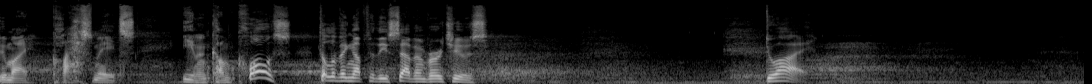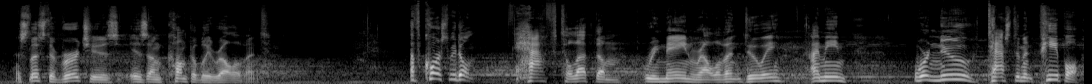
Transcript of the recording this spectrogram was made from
Do my classmates even come close to living up to these seven virtues? Do I? This list of virtues is uncomfortably relevant. Of course, we don't have to let them remain relevant, do we? I mean, we're New Testament people.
